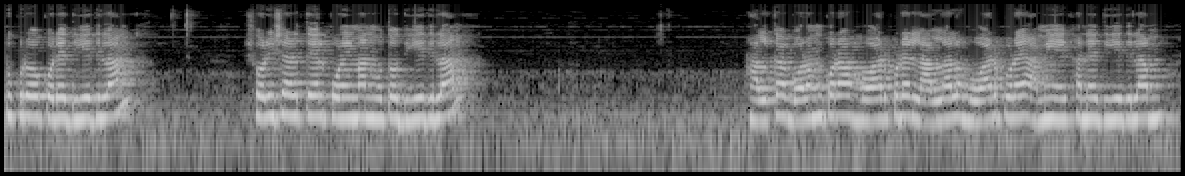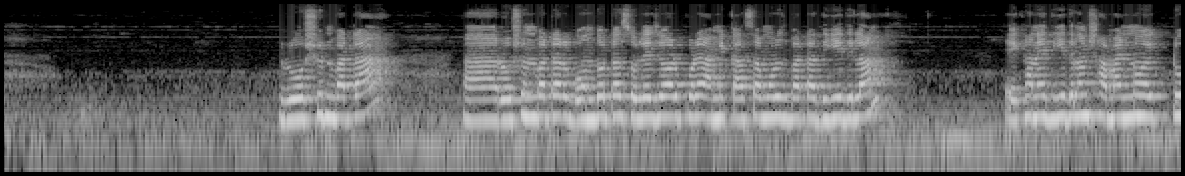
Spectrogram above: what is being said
টুকরো করে দিয়ে দিলাম। সরিষার তেল পরিমাণ মতো দিয়ে দিলাম। হালকা গরম করা হওয়ার পরে, লাল লাল হওয়ার পরে আমি এখানে দিয়ে দিলাম রসুন বাটা। রসুন বাটার গন্ধটা চলে যাওয়ার পরে আমি কাঁচামরিচ বাটা দিয়ে দিলাম। এখানে দিয়ে দিলাম সামান্য একটু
